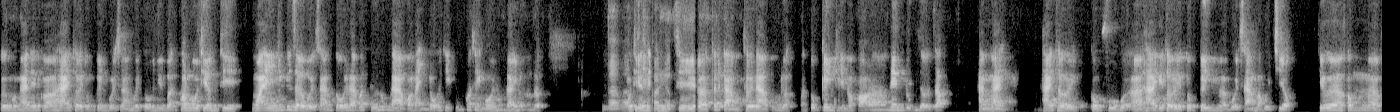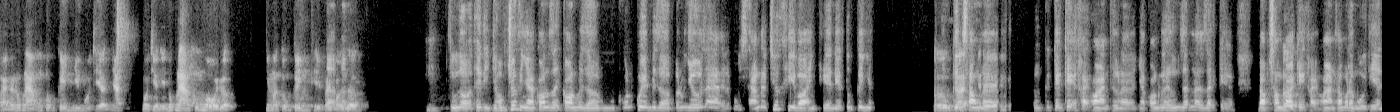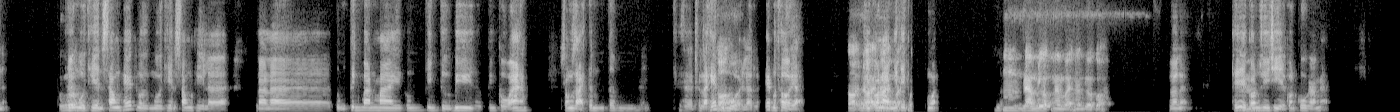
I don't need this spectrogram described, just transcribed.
từ một ngày nên có hai thời tụng kinh buổi sáng buổi tối như vậy. Còn ngồi thiền thì ngoài những cái giờ buổi sáng tối ra bất cứ lúc nào có rảnh rỗi thì cũng có thể ngồi lúc đấy nữa cũng được. Vâng, vâng, ngồi thiền thì, thì uh, tất cả thời nào cũng được. Còn tụng kinh thì nó có nên đúng giờ giấc hàng ngày. Hai thời công phu à, hai cái thời tụng kinh buổi sáng và buổi chiều. Chứ không phải là lúc nào cũng tụng kinh như ngồi thiền nhá. Ngồi thiền thì lúc nào cũng ngồi được. Nhưng mà tụng kinh thì phải dạ, có vâng. giờ Ừ, đúng rồi thế thì hôm trước thì nhà con dạy con bây giờ con quên bây giờ con nhớ ra thì là buổi sáng đó trước khi vào hành thiền để tụng kinh ấy. Ừ, tụng kinh đấy, xong là cái kệ kệ khải hoàn thường là nhà con cứ hướng dẫn là dạy kệ đọc xong bài ừ. kệ khải hoàn xong bắt đầu ngồi thiền Đúng rồi. ngồi thiền xong hết ngồi ngồi thiền xong thì là là là tụng kinh ban mai tụng kinh từ bi kinh cầu an xong giải tâm tâm là hết Đó. một buổi là hết một thời ạ Đó, thì con làm như thế không ạ ừ, làm được làm vậy là được rồi vâng ạ thế thì ừ. con duy trì để con cố gắng ạ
